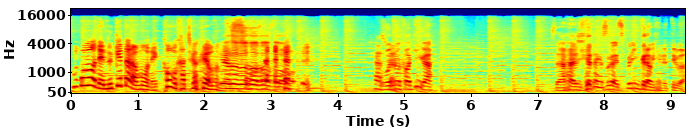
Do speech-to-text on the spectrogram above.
ここもうね、抜けたらもうね、ほぼ勝ち確やもんね。いや。そうそうそうそう。そう確俺のか賭けが。さあジェタがすごいスプリンクラーみたいに塗ってるわ。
